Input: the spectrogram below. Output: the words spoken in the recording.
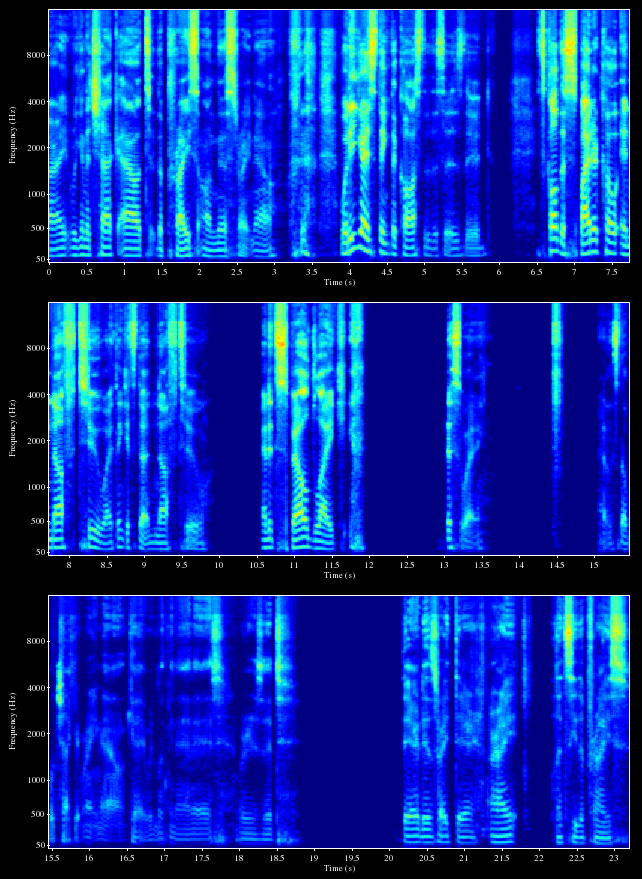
All right, we're gonna check out the price on this right now. what do you guys think the cost of this is, dude? It's called the Spyderco Enough 2. I think it's the Enough 2. And it's spelled like this way. All right, let's double check it right now. Okay, we're looking at it. Where is it? There it is right there. All right. Let's see the price.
